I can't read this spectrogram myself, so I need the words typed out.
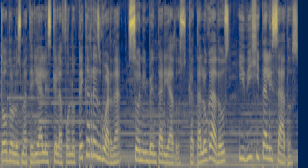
todos los materiales que la fonoteca resguarda son inventariados, catalogados y digitalizados.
